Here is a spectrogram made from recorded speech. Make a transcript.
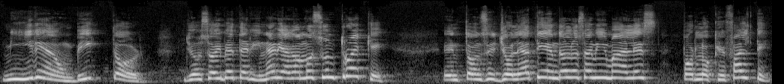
Mire, don Víctor, yo soy veterinario, hagamos un trueque. Entonces yo le atiendo a los animales por lo que falte.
